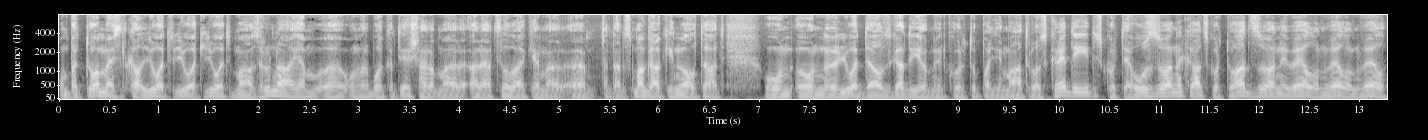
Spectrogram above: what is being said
Un par to mēs ļoti, ļoti, ļoti maz runājam. Eh, un varbūt tiešām ar, ar, ar cilvēkiem ar, eh, ar tādu smagāku invaliditāti. Un, un ļoti daudz gadījumu ir, kur tu paņem ātros kredītus, kur te uzzvana kāds, kur tu atzvani vēl un vēl un vēl.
